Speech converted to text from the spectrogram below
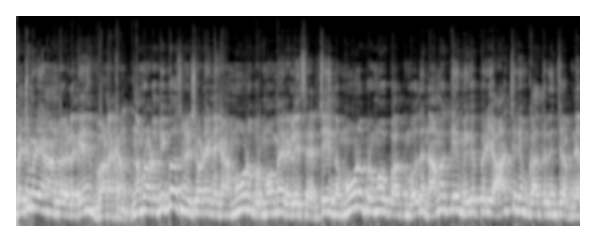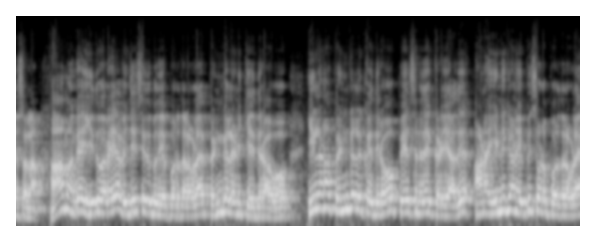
வெற்றி மீடியா நண்பர்களுக்கு வணக்கம். நம்மளோட பிக் பாஸ் நிகழ்ச்சியோட இன்னைக்கான மூணு ப்ரோமோவுமே ரிலீஸ் ஆயிருச்சு. இந்த மூணு ப்ரோமோவை பார்க்கும்போது நமக்கே மிகப்பெரிய ஆச்சரியம் காத்திருந்துச்சு அப்படின்னு சொல்லலாம். ஆமாங்க இதுவரையா விஜய் சேதுபதியை பொறுத்தளவுல பெண்கள் அணிக்கு எதிராவோ இல்லைன்னா பெண்களுக்கு எதிராவோ பேசினதே கிடையாது. ஆனா இன்னைக்கான எபிசோட பொறுத்தளவுல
